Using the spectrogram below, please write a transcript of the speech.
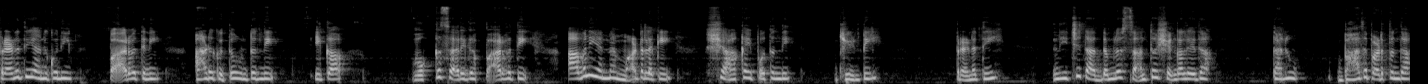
ప్రణతి అనుకుని పార్వతిని అడుగుతూ ఉంటుంది. ఇక ఒక్కసారిగా పార్వతి అవని అన్న మాటలకి షాక్ అయిపోతుంది. ఏంటి? ప్రణతి నిశ్చితార్థంలో సంతోషంగా లేదా? తను బాధపడుతుందా?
